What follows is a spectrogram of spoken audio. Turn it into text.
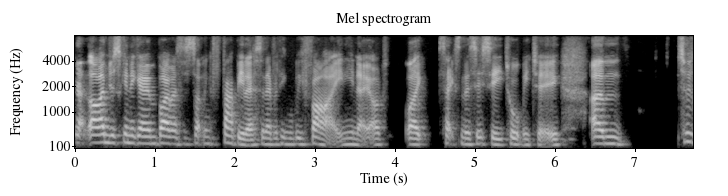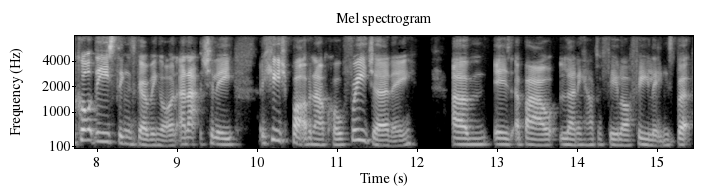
yeah. i'm just going to go and buy myself something fabulous and everything will be fine you know i'd like sex and the city taught me to. Um so we've got these things going on and actually a huge part of an alcohol free journey um is about learning how to feel our feelings. But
